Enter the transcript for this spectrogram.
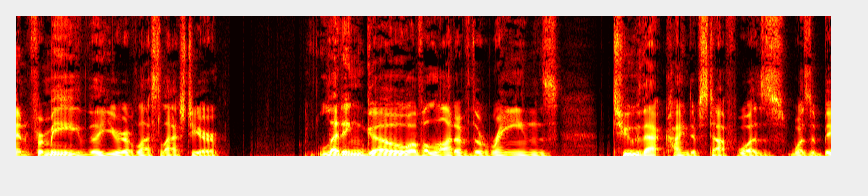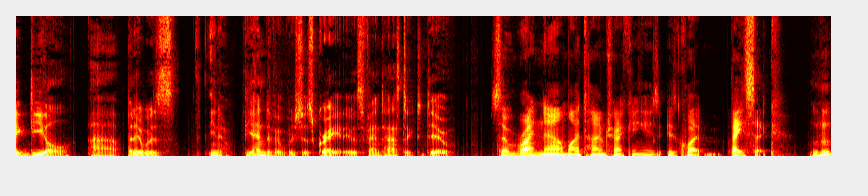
and for me, the year of less last year, letting go of a lot of the reins to that kind of stuff was was a big deal. Uh, but it was, you know, the end of it was just great. It was fantastic to do. So right now, my time tracking is, is quite basic. Mm-hmm.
